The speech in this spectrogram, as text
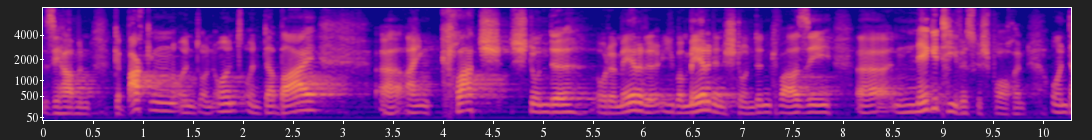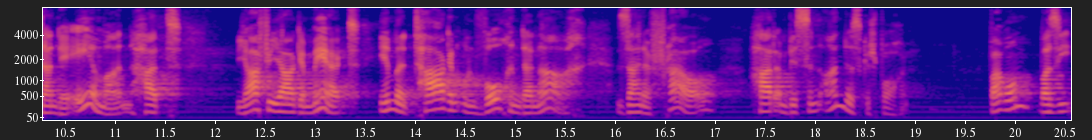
sie haben gebacken und und und und dabei äh, eine Klatschstunde oder mehrere, über mehrere Stunden quasi äh, Negatives gesprochen. Und dann der Ehemann hat Jahr für Jahr gemerkt, immer Tagen und Wochen danach, seine Frau hat ein bisschen anders gesprochen. Warum? Weil sie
